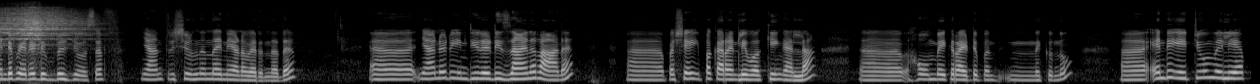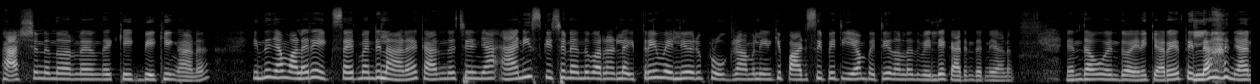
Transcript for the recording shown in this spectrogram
എന്റെ പേര് ഡിംപിൾ ജോസഫ് ഞാൻ തൃശ്ശൂരിൽ നിന്ന് തന്നെയാണ് വരുന്നത്. ഞാനൊരു ഇന്റീരിയർ ഡിസൈനറാണ് പക്ഷേ ഇപ്പോൾ കറന്റ്ലി വർക്കിംഗ് അല്ല. ഹോം ബേക്കറായിട്ട് ഇപ്പം നിൽക്കുന്നു എന്റെ ഏറ്റവും വലിയ പാഷൻ എന്ന് പറയുന്നത് കേക്ക് ബേക്കിംഗ് ആണ്. ഇന്ന് ഞാൻ വളരെ എക്സൈറ്റ്മെന്റിലാണ് കാരണം എന്താ വെച്ച് കഴിഞ്ഞാൽ ആനീസ് കിച്ചൺ എന്ന് പറഞ്ഞിട്ടുള്ള ഇത്രയും വലിയൊരു പ്രോഗ്രാമിൽ എനിക്ക് പാർട്ടിസിപ്പേറ്റ് ചെയ്യാൻ പറ്റിയെന്നുള്ളത് വലിയ കാര്യം തന്നെയാണ്. എന്താവോ എന്തോ എനിക്കറിയത്തില്ല. ഞാൻ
